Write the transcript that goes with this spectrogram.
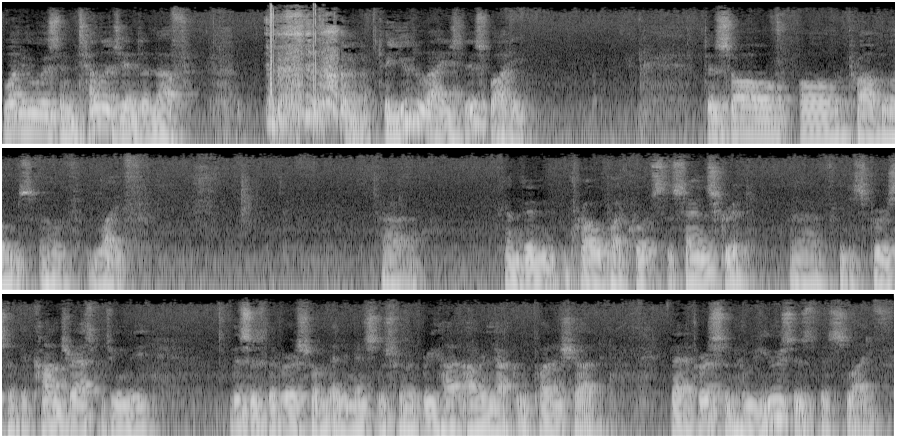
one who is intelligent enough to utilize this body to solve all the problems of life. Uh, and then Prabhupada quotes the Sanskrit uh, for this verse of the contrast between the, this is the verse from, that he mentions from the Brihad Aranyaka Upanishad, that person who uses this life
